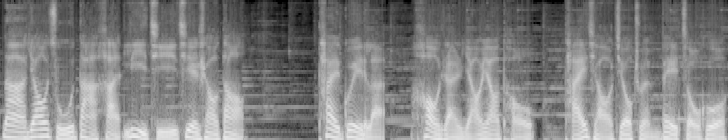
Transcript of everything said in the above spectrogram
那妖族大汉立即介绍道：“太贵了。”浩然摇摇头，抬脚就准备走过。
